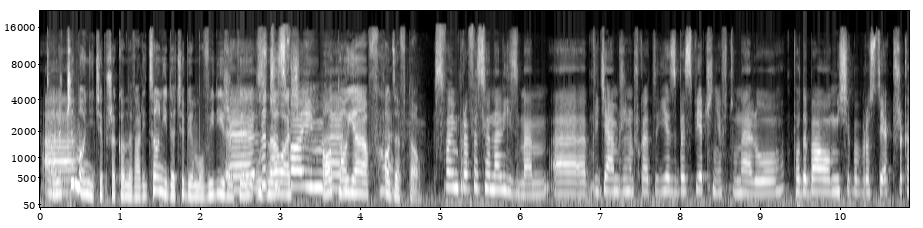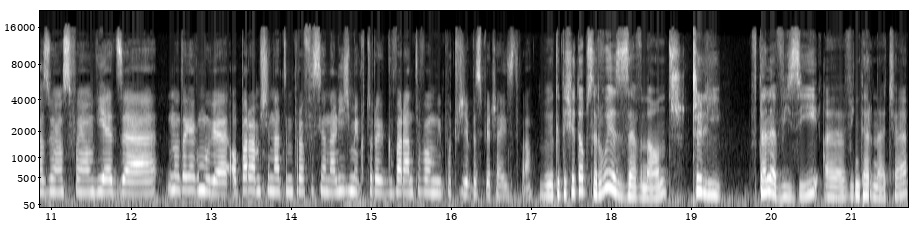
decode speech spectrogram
Ale czym oni cię przekonywali? Co oni do ciebie mówili, że ty e, znaczy uznałaś, swoim, o to ja wchodzę w to? Swoim profesjonalizmem. E, widziałam, że na przykład jest bezpiecznie w tunelu. Podobało mi się po prostu, jak przekazują swoją wiedzę. No tak jak mówię, oparłam się na tym profesjonalizmie, który gwarantował mi poczucie bezpieczeństwa. Gdy się to obserwuje z zewnątrz, czyli w telewizji, e, w internecie,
